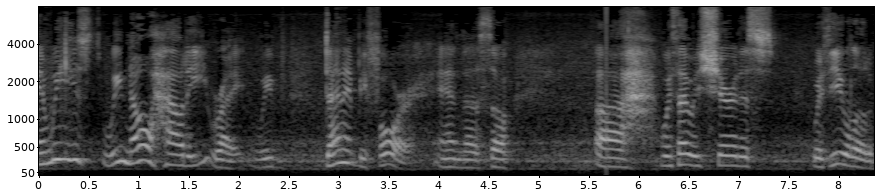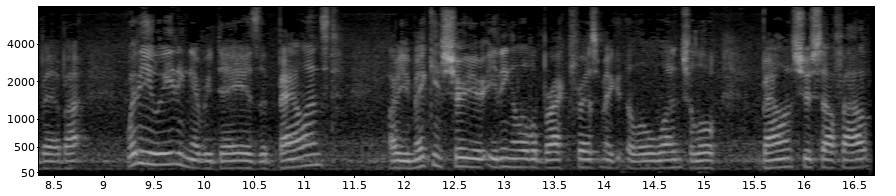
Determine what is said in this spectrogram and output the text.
and we used we know how to eat right. We've done it before, and uh, so uh, we thought we'd share this with you a little bit about what are you eating every day? Is it balanced? Are you making sure you're eating a little breakfast, make a little lunch, a little balance yourself out?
